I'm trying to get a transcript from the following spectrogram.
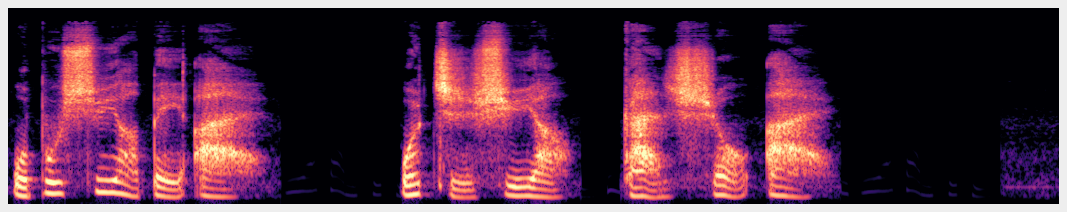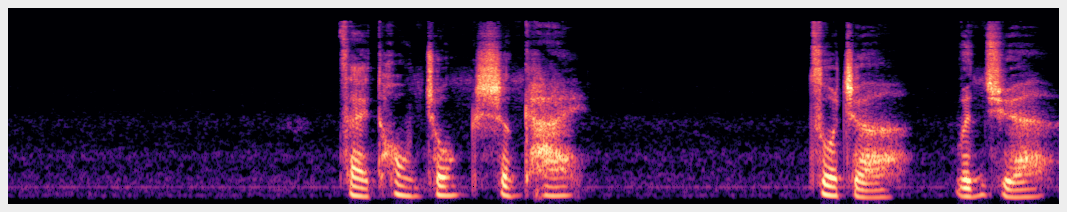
我不需要被爱。我只需要感受爱，在痛中盛开。作者：文觉。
